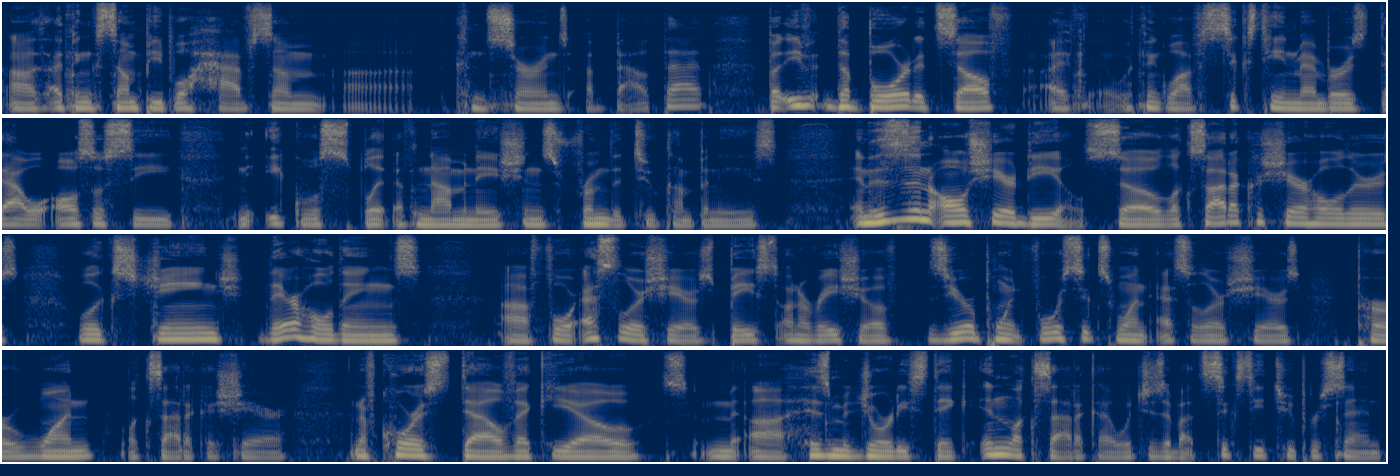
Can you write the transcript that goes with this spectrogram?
Uh, I think some people have some uh, concerns about that. But even the board itself, I, th- think we'll have 16 members. That will also see an equal split of nominations from the two companies. And this is an all share deal. So Luxottica shareholders will exchange their holdings uh, for Essilor shares based on a ratio of 0.461 Essilor shares per one Luxottica share. And of course, Del Vecchio, uh, his majority stake in Luxottica, which is about 62%,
